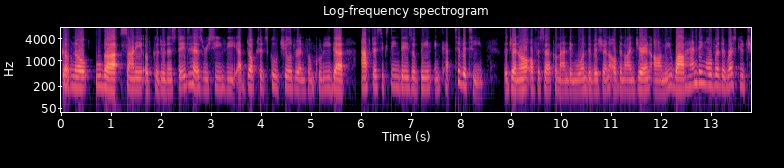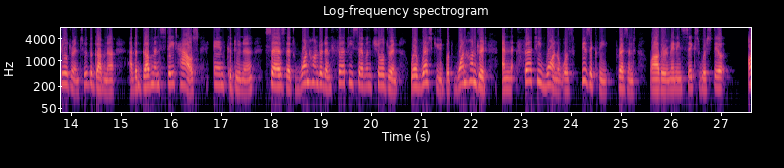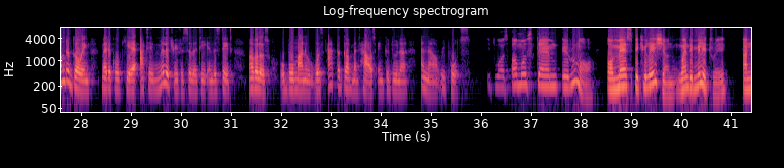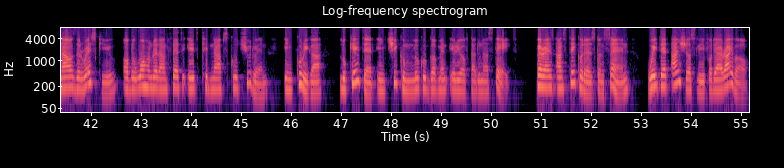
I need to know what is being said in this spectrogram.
Governor Uba Sani of Kaduna State has received the abducted school children from Kuriga after 16 days of being in captivity. The general officer commanding one division of the Nigerian army while handing over the rescued children to the governor at the government state house in Kaduna says that 137 children were rescued but 131 was physically present while the remaining six were still undergoing medical care at a military facility in the state. Marvelous Obomanu was at the government house in Kaduna and now reports. It was almost termed a rumor or mere speculation when the military announced the rescue of the 138 kidnapped school children in Kuriga, located in Chikun local government area of Kaduna State. Parents and stakeholders concerned waited anxiously for their arrival.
